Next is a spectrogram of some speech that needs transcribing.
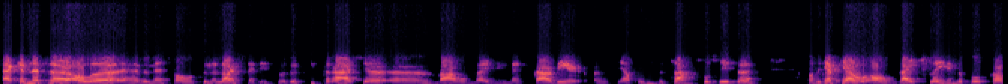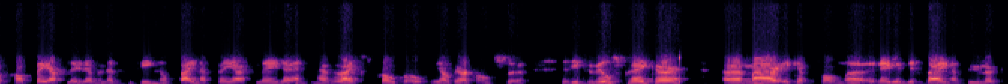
Nou, ik heb net uh, al, uh, hebben mensen al kunnen luisteren naar het introductiepraatje, uh, waarom wij nu met elkaar weer ja, om de tafel zitten. Want ik heb jou al een tijdje geleden in de podcast gehad, twee jaar geleden hebben we net gezien, of bijna twee jaar geleden. En toen hebben wij gesproken over jouw werk als ritueelspreker. maar ik heb van redelijk dichtbij natuurlijk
